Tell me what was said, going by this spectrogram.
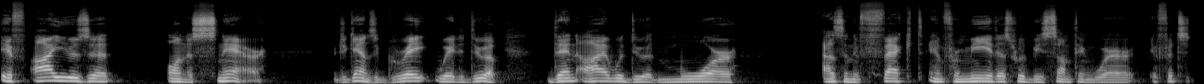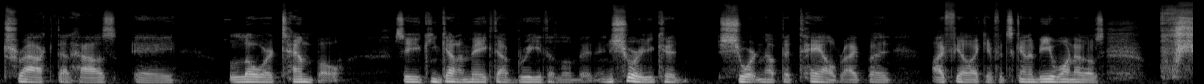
If I use it on a snare, which again is a great way to do it, then I would do it more as an effect. And for me, this would be something where if it's a track that has a lower tempo, so you can kind of make that breathe a little bit. And sure, you could shorten up the tail, right? But I feel like if it's going to be one of those like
